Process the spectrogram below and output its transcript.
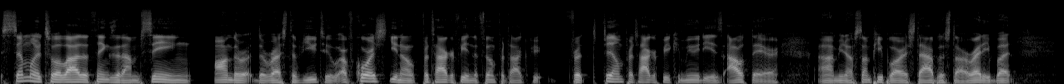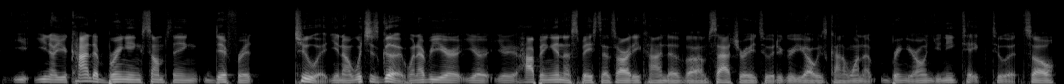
similar to a lot of the things that I'm seeing on the the rest of YouTube. Of course, you know, photography and the film photography film photography community is out there. Um, you know, some people are established already, but you, you know, you're kind of bringing something different to it, you know, which is good. Whenever you're you're you're hopping in a space that's already kind of um, saturated to a degree, you always kind of want to bring your own unique take to it. So,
